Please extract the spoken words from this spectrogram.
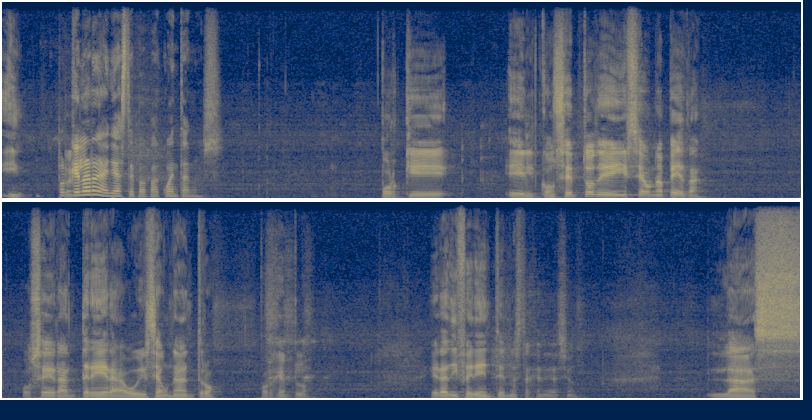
Y ¿Por bueno, qué la regañaste, papá? Cuéntanos. Porque el concepto de irse a una peda, o ser antrera o irse a un antro, por ejemplo, era diferente en nuestra generación. Las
